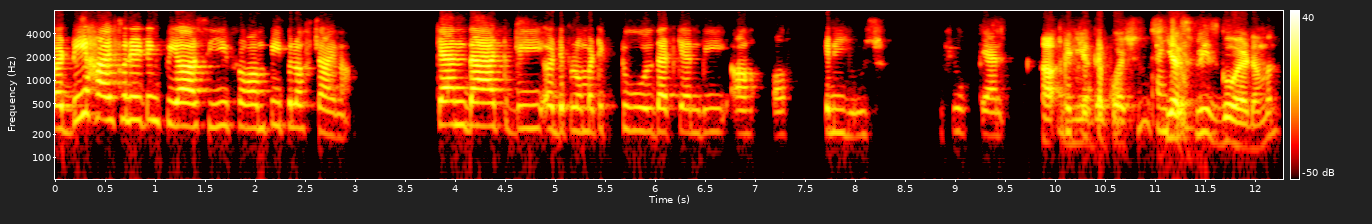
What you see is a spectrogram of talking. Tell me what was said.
uh, dehyphenating PRC from people of China. Can that be a diplomatic tool that can be uh, of any use? If you can. Uh, any other questions? Thank yes, you. please go ahead, Aman.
